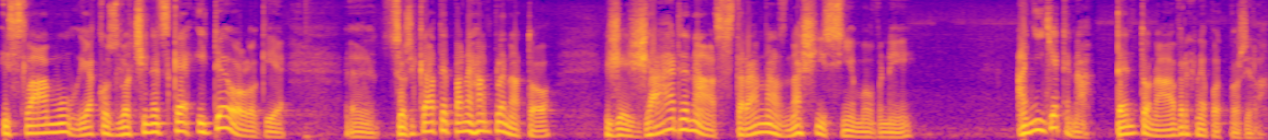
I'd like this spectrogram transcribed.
islámu jako zločinecké ideologie. Co říkáte, pane Hample, na to, že žádná strana z naší sněmovny, ani jedna, tento návrh nepodpořila.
